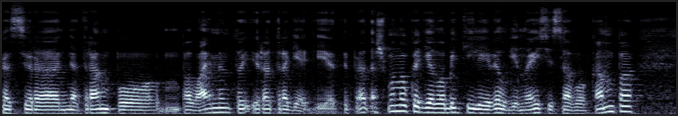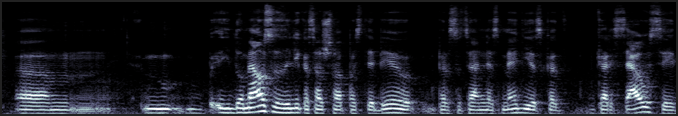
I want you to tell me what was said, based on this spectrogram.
kas yra ne Trumpo palaiminto, yra tragedija. Taip pat aš manau, kad jie labai tyliai vėlgi nueis į savo kampą. Um, įdomiausias dalykas, aš tą pastebėjau per socialinės medijas, kad garsiausiai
